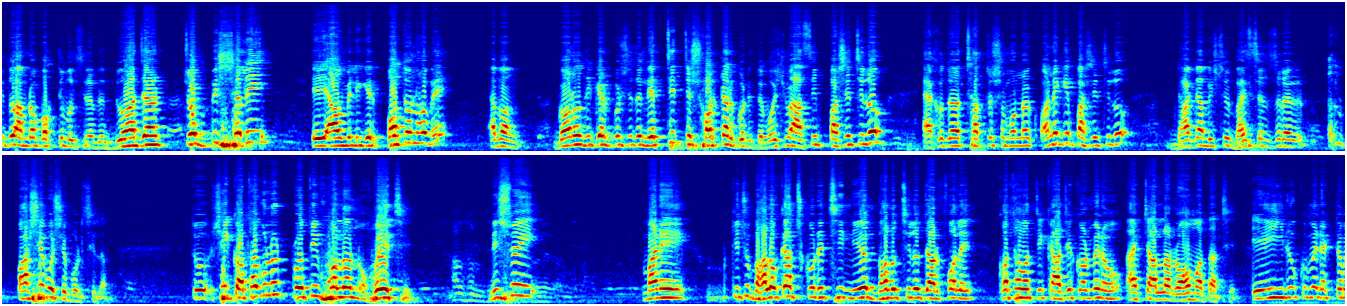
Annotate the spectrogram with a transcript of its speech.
কিন্তু আমরা বক্তব্য বলছিলাম যে দু সালেই এই আওয়ামী লীগের পতন হবে এবং গণ অধিকার পরিষদের নেতৃত্বে সরকার গঠিত হবে। ওই সময় আসিফ পাশে ছিল। এখন যারা ছাত্র সমন্বয়ক অনেকে পাশে ছিল। ঢাকা বিশ্বের ভাইস চ্যান্সেলরের পাশে বসে পড়ছিলাম। তো সেই কথাগুলোর প্রতিফলন হয়েছে। নিশ্চয়ই মানে কিছু ভালো কাজ করেছি নিয়ত ভালো ছিল যার ফলে কথাবার্তা কাজে কর্মেরও একটা আল্লাহর রহমত আছে। এই রকমের একটা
